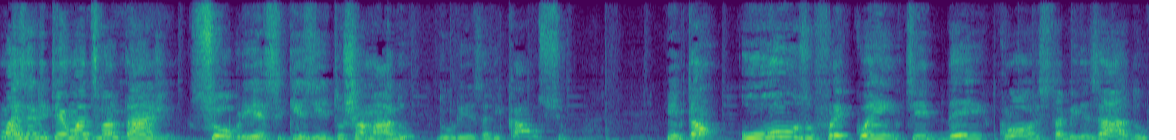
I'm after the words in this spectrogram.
mas ele tem uma desvantagem sobre esse quesito chamado dureza de cálcio. Então, o uso frequente de cloro estabilizado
